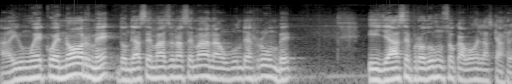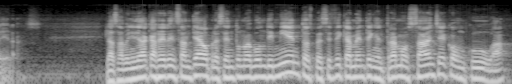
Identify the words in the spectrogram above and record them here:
Hay un hueco enorme donde hace más de una semana hubo un derrumbe y ya se produjo un socavón en las carreras. Las avenidas Carrera en Santiago presenta un nuevo hundimiento, específicamente en el tramo Sánchez con Cuba,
